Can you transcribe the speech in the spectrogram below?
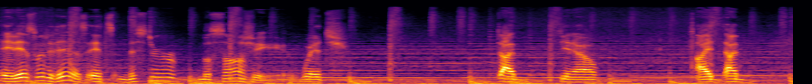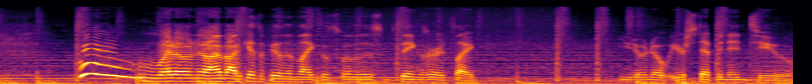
It is what it is. It's Mr. Massagy, which I'm, you know I I'm. Whoo, I don't know. I, I get the feeling like this one of those things where it's like you don't know what you're stepping into.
